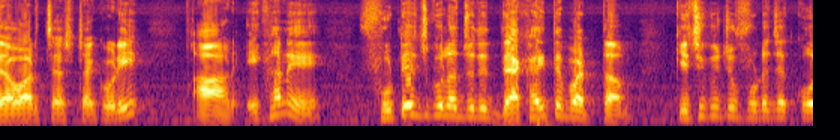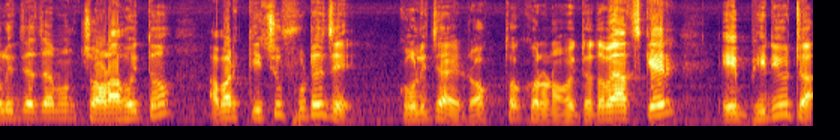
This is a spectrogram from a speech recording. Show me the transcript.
দেওয়ার চেষ্টা করি। আর এখানে ফুটেজগুলো যদি দেখাইতে পারতাম, কিছু কিছু ফুটেজে কলিজা যেমন চড়া হইতো, আবার কিছু ফুটেজে কলিজায় রক্তক্ষরণ হইতো। তবে আজকের এই ভিডিওটা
